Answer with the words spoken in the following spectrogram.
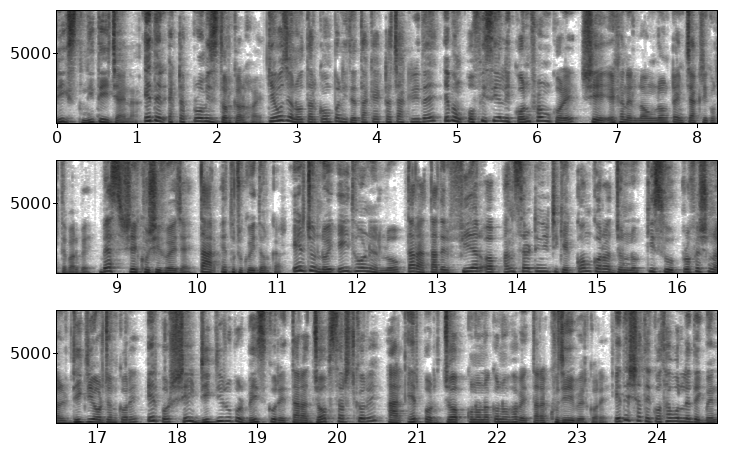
রিস্ক নিতেই চায় না। এদের একটা প্রমিস দরকার হয়। কেউ যেন তার কোম্পানিতে তাকে একটা চাকরি দেয় এবং অফিসিয়ালি কনফার্ম করে সে এখানে লং লং টাইম চাকরি করতে পারবে। ব্যাস, সে খুশি হয়ে যায়। তার এতটুকুই দরকার। এর জন্যই এই ধরনের লোক, তারা তাদের ফিয়ার অফ আনসার্টিনিটিকে কম করার জন্য কিছু প্রফেশনাল ডিগ্রি অর্জন করে। এরপর সেই ডিগ্রির উপর বেস করে তারা জব সার্চ করে আর এরপর জব কোনো না কোনো ভাবে তারা খুঁজেই বের করে। এদের সাথে কথা বললে দেখবেন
